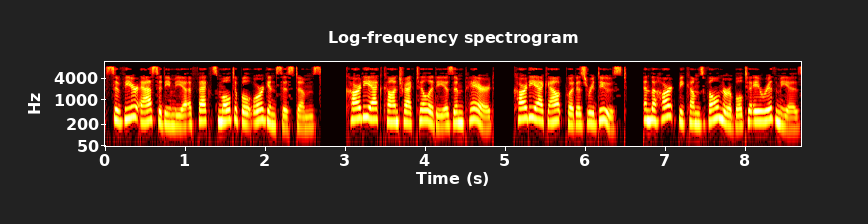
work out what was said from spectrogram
Severe acidemia affects multiple organ systems, cardiac contractility is impaired, cardiac output is reduced, and the heart becomes vulnerable to arrhythmias.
